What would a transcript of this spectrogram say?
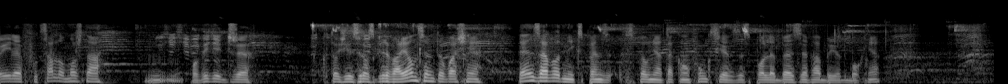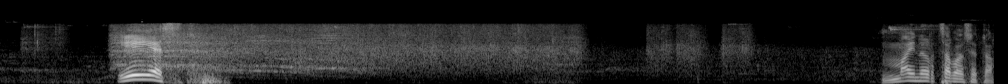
O ile w futsalu można mm, powiedzieć, że ktoś jest rozgrywającym, to właśnie ten zawodnik spełnia taką funkcję w zespole BSF aby od Bochnia. I jest! Minor Cabalseta,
